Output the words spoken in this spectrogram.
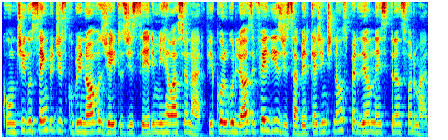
Contigo sempre descobri novos jeitos de ser e me relacionar. Fico orgulhosa e feliz de saber que a gente não se perdeu nesse transformar.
